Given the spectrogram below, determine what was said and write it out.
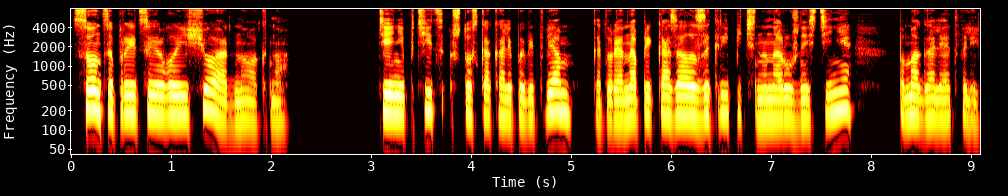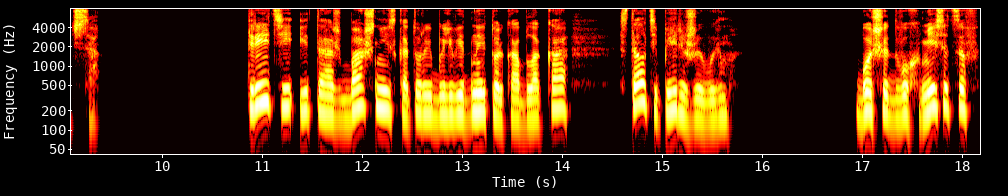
солнце проецировало еще одно окно — Тени птиц, что скакали по ветвям, которые она приказала закрепить на наружной стене, помогали отвлечься. Третий этаж башни, из которой были видны только облака, стал теперь живым. Больше двух месяцев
